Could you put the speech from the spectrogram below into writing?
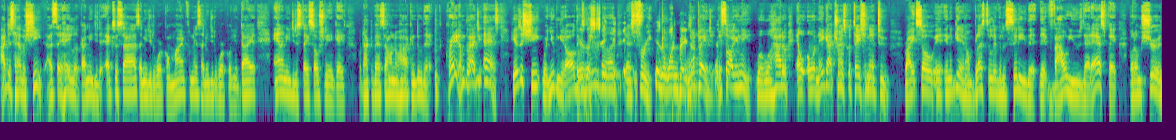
I just have a sheet. I say, Hey, look, I need you to exercise. I need you to work on mindfulness. I need you to work on your diet and I need you to stay socially engaged. Well, Dr. Batts, I don't know how I can do that. Great. I'm glad you asked. Here's a sheet where you can get all these Here's things done that's free. Here's a one page. One page. It's all you need. Well, well, how do? Oh, oh, and they got transportation there too, right? So, and again, I'm blessed to live in a city that that values that aspect. But I'm sure,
